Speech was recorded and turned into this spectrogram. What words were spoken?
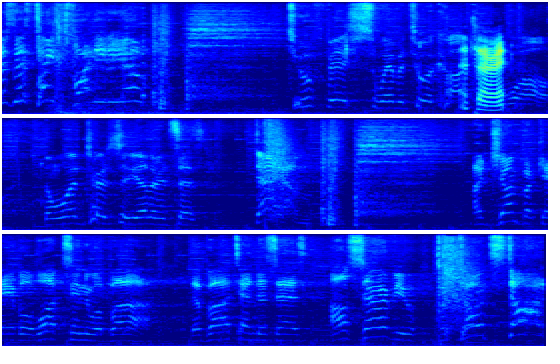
Does this taste funny to you? Two fish swim into a concrete That's all right. wall. The one turns to the other and says, Damn! A jumper cable walks into a bar. The bartender says, I'll serve you, but don't start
